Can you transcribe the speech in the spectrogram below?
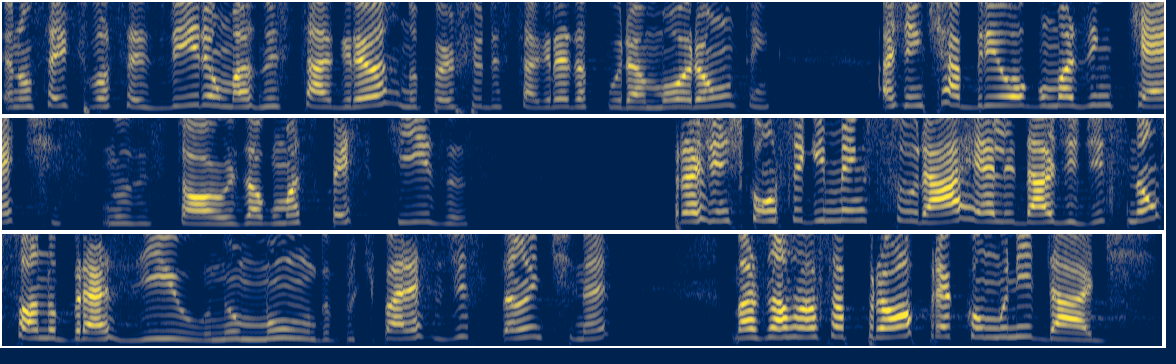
Eu não sei se vocês viram, mas no Instagram, no perfil do Instagram da Por Amor ontem, a gente abriu algumas enquetes nos stories, algumas pesquisas, para a gente conseguir mensurar a realidade disso, não só no Brasil, no mundo, porque parece distante, né? Mas na nossa própria comunidade.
